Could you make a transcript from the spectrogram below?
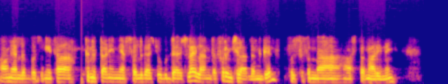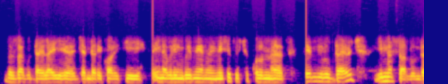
አሁን ያለበት ሁኔታ ትንታኔ የሚያስፈልጋቸው ጉዳዮች ላይ ላንደፍር እንችላለን። ግን ፍልስፍና አስተማሪ ነኝ። በዛ ጉዳይ ላይ የ gender equality enabling women ወይም የሴቶች እኩልነት የሚሉ ጉዳዮች ይነሳሉ እንደ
